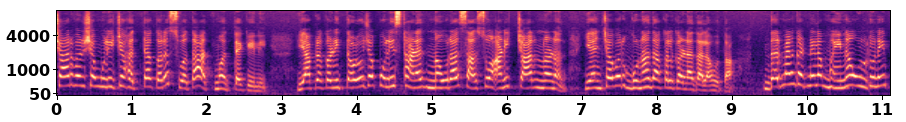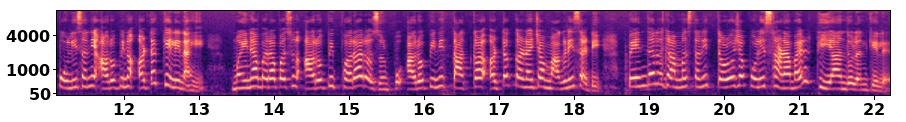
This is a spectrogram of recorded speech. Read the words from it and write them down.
चार वर्ष मुलीची हत्या करत स्वतः आत्महत्या केली. या प्रकरणी तळोजा पोलीस ठाण्यात नवरा सासू आणि चार नणंद यांच्यावर गुन्हा दाखल करण्यात आला होता. दरम्यान घटनेला महिना उलटूनही पोलिसांनी आरोपींना अटक केली नाही. महिन्याभरापासून आरोपी फरार असून आरोपींनी तात्काळ अटक करण्याच्या मागणीसाठी पेंदर ग्रामस्थांनी तळोजा पोलीस ठाण्याबाहेर ठिय्या आंदोलन केले.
